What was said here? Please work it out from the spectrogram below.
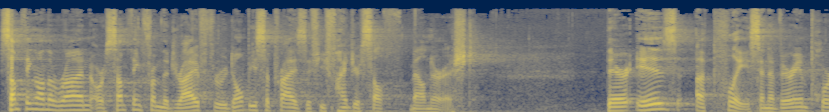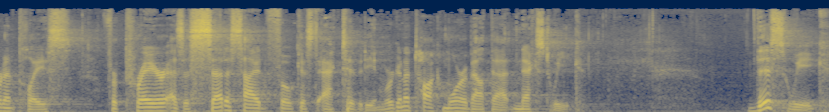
something on the run or something from the drive through, don't be surprised if you find yourself malnourished. There is a place, and a very important place, for prayer as a set aside focused activity. And we're going to talk more about that next week. This week,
